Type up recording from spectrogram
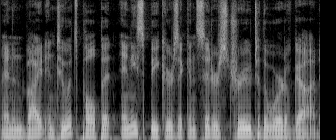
and invite into its pulpit any speakers it considers true to the Word of God.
